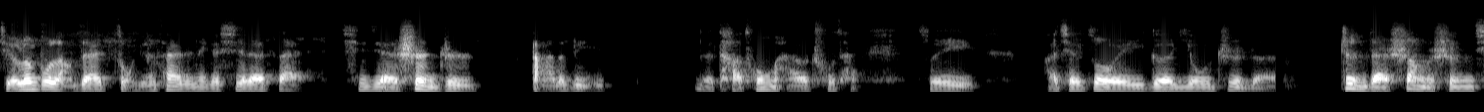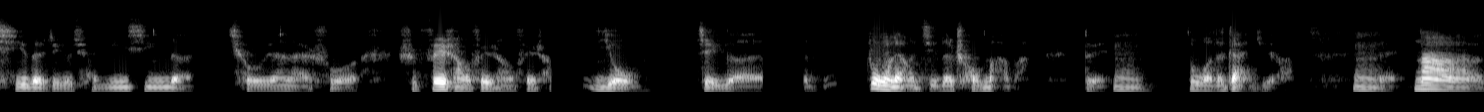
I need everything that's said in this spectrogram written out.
杰伦布朗在总决赛的那个系列赛期间，甚至打得比呃塔图姆还要出彩，所以而且作为一个优质的正在上升期的这个全明星的球员来说，是非常非常非常有这个重量级的筹码吧。对，嗯我的感觉啊。嗯对，那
